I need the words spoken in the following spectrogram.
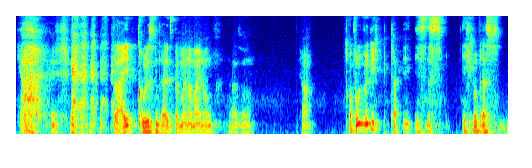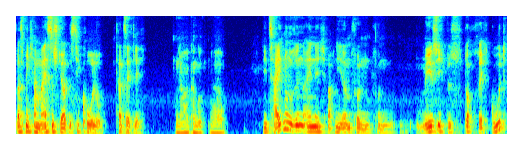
Ja, ich bleib größtenteils bei meiner Meinung. Also, ja, Obwohl wirklich, es ist, ich glaube, das, was mich am meisten stört, ist die Kolo. Tatsächlich. Ja, kann gut. Ja. Die Zeichnungen sind eigentlich variierend von, von mäßig bis doch recht gut.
